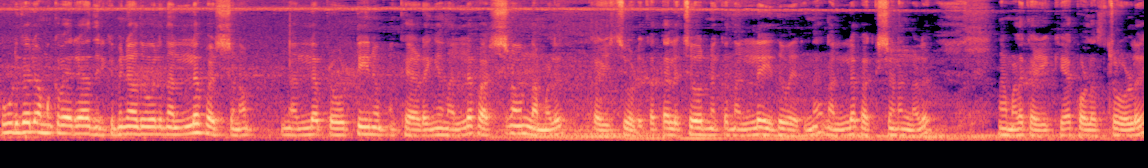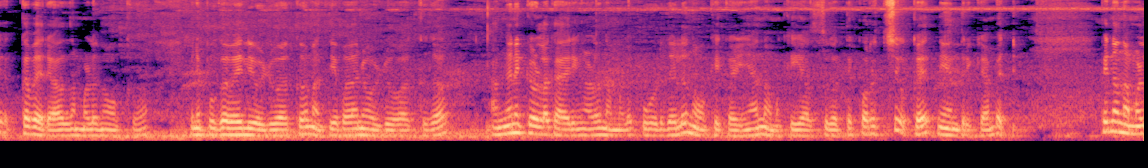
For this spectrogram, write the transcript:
കൂടുതൽ നമുക്ക് വരാതിരിക്കും. പിന്നെ അതുപോലെ നല്ല ഭക്ഷണം നല്ല പ്രോട്ടീനും ഒക്കെ അടങ്ങിയ നല്ല ഭക്ഷണവും നമ്മൾ കഴിച്ചു കൊടുക്കുക. തലച്ചോറിനൊക്കെ നല്ല ഇത് വരുന്ന നല്ല ഭക്ഷണങ്ങൾ നമ്മൾ കഴിക്കുക. കൊളസ്ട്രോൾ ഒക്കെ വരാതെ നമ്മൾ നോക്കുക. പിന്നെ പുകവലി ഒഴിവാക്കുക മദ്യപാനം ഒഴിവാക്കുക അങ്ങനെയൊക്കെയുള്ള കാര്യങ്ങൾ നമ്മൾ കൂടുതൽ നോക്കിക്കഴിഞ്ഞാൽ നമുക്ക് ഈ അസുഖത്തെ കുറച്ചൊക്കെ നിയന്ത്രിക്കാൻ പറ്റും. പിന്നെ നമ്മൾ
